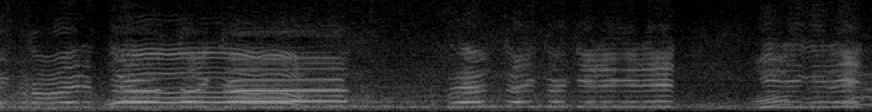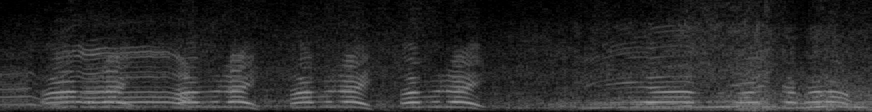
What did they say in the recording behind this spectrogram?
う一回入るぐーんといくぐーんといくギリギリギリギリ危ない危ない危ない危ないいやーすごいところす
